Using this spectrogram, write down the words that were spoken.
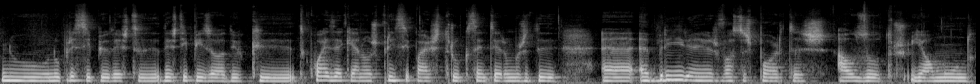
no, no princípio deste, deste episódio que, de quais é que eram os principais truques em termos de uh, abrirem as vossas portas aos outros e ao mundo,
